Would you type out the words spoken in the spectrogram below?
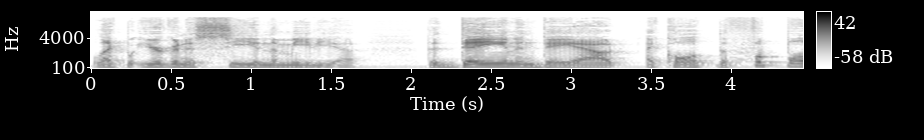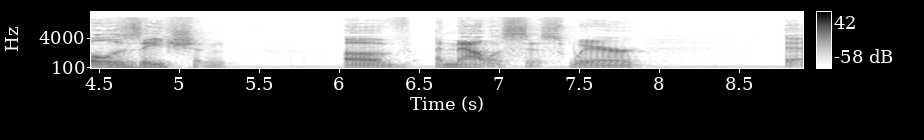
like what you're going to see in the media the day in and day out. I call it the footballization of analysis, where uh,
